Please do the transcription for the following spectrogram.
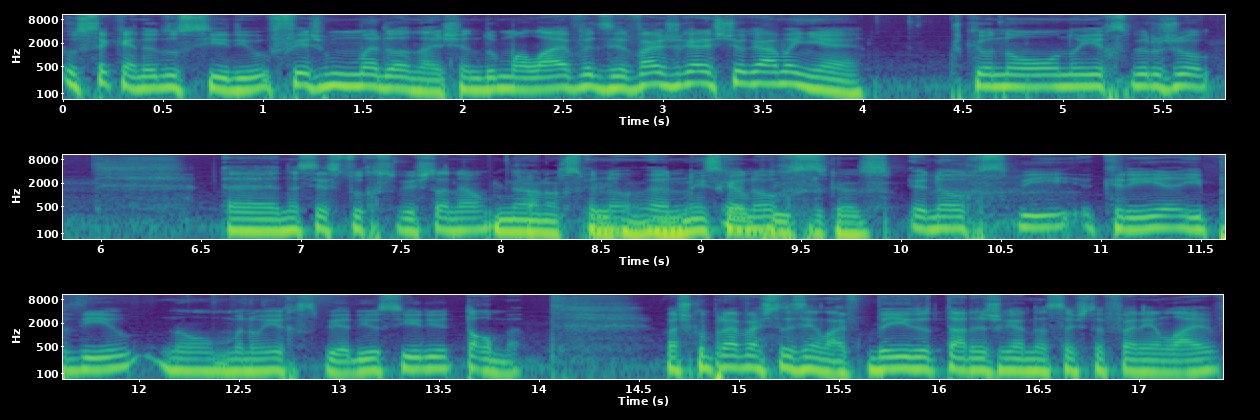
o Secanda do Sírio fez-me uma donation de uma live a dizer vai jogar este jogo amanhã porque eu não, não ia receber o jogo. Ah, não sei se tu recebeste ou não. Não, não recebi. eu não- eu- nem sequer eu não pedi por rece- acaso. eu não recebi, queria e pediu, não, mas não ia receber. E o Sírio, toma, vais comprar e vais trazer em live. Daí de estar a jogar na sexta-feira em live,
